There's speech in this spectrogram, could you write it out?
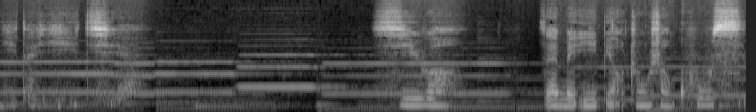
你的一切，希望在每一秒钟上枯死。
